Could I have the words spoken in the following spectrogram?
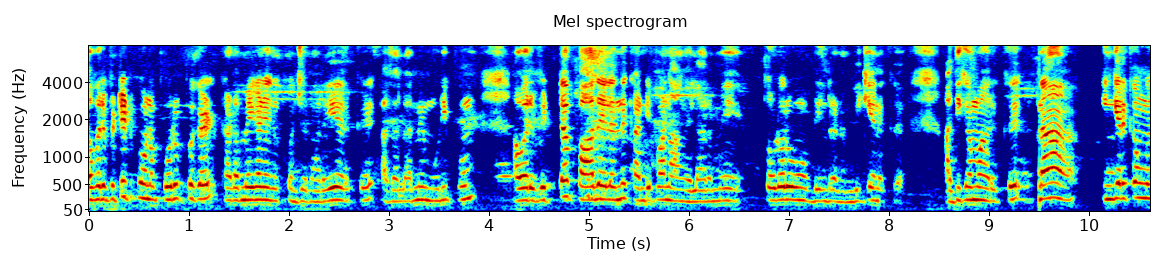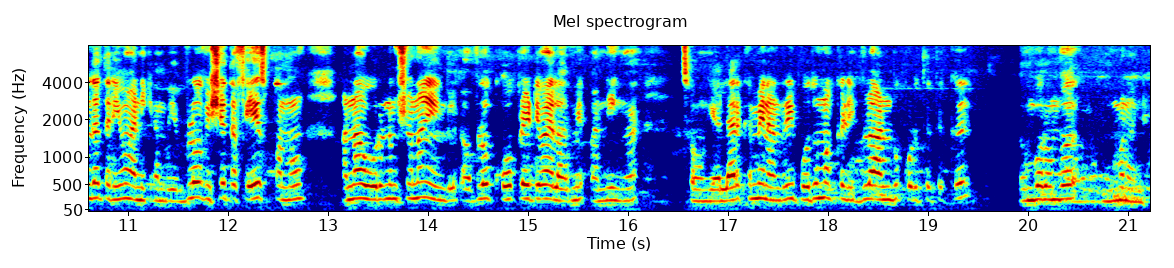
அவர் விட்டுட்டு போன பொறுப்புகள் கடமைகள் எங்களுக்கு கொஞ்சம் நிறைய இருக்குது அதெல்லாமே முடிப்போம். அவர் விட்ட பாதையிலேருந்து கண்டிப்பாக நாங்கள் எல்லாருமே தொடருவோம் அப்படின்ற நம்பிக்கை எனக்கு அதிகமாக இருக்குது ஆனால் இங்கே இருக்கவங்களுக்கு தான் தெரியும் அன்றைக்கி நம்ம எவ்வளோ விஷயத்த ஃபேஸ் பண்ணோம். ஆனால் ஒரு நிமிஷம்னா எங்களுக்கு அவ்வளோ கோஆப்ரேட்டிவாக எல்லாருமே பண்ணிங்க. ஸோ அவங்க எல்லாருக்குமே நன்றி. பொதுமக்கள் இவ்வளோ அன்பு கொடுத்ததுக்கு ரொம்ப ரொம்ப ரொம்ப நன்றி.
